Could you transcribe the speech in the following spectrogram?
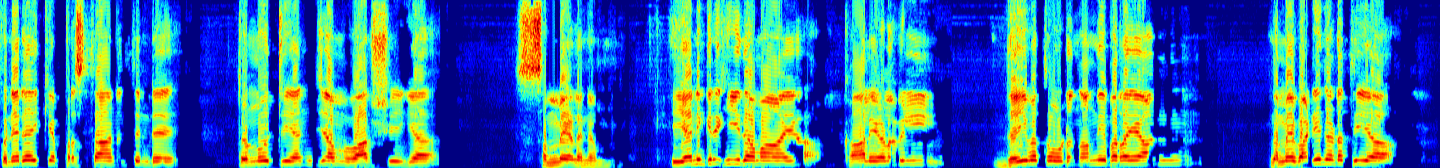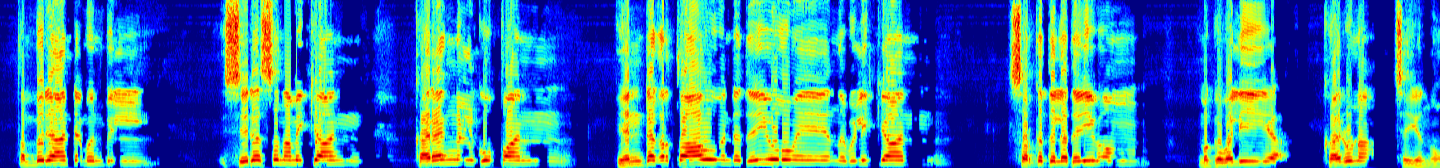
പുനരൈക്യ പ്രസ്ഥാനത്തിന്റെ തൊണ്ണൂറ്റി അഞ്ചാം വാർഷിക സമ്മേളനം. ഈ അനുഗ്രഹീതമായ കാലയളവിൽ ദൈവത്തോട് നന്ദി പറയാൻ നമ്മെ വഴി നടത്തിയ തമ്പുരാന്റെ മുൻപിൽ ശിരസ് നമിക്കാൻ കരങ്ങൾ കൂപ്പാൻ എന്റെ കർത്താവും എന്റെ ദൈവവുമേ എന്ന് വിളിക്കാൻ സ്വർഗത്തിലെ ദൈവം നമുക്ക് വലിയ കരുണ ചെയ്യുന്നു.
